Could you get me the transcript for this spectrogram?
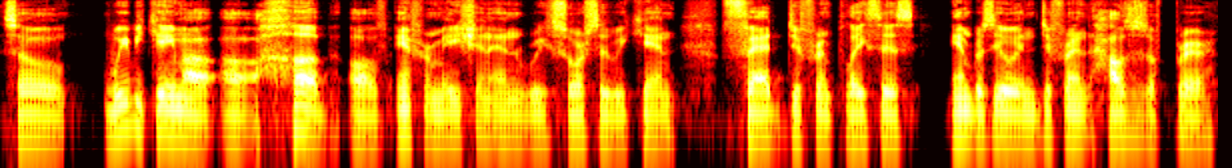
So we became a, a hub of information and resources we can fed different places in Brazil in different houses of prayer.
